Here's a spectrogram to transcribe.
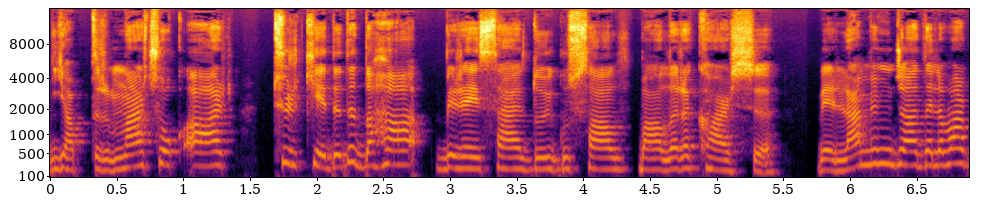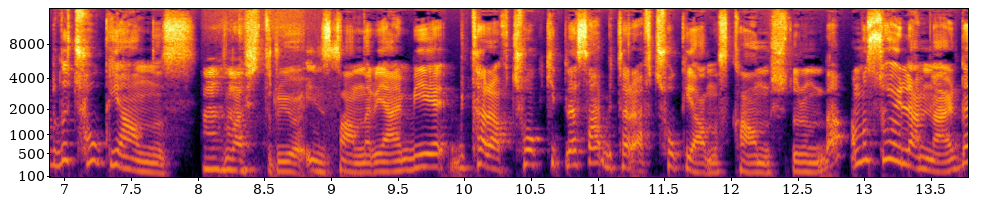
yaptırımlar çok ağır. Türkiye'de de daha bireysel, duygusal bağlara karşı verilen bir mücadele var. Bu da çok yalnızlaştırıyor insanları. Yani bir, bir taraf çok kitlesel bir taraf çok yalnız kalmış durumda. Ama söylemlerde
